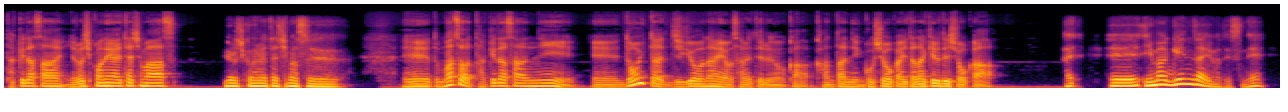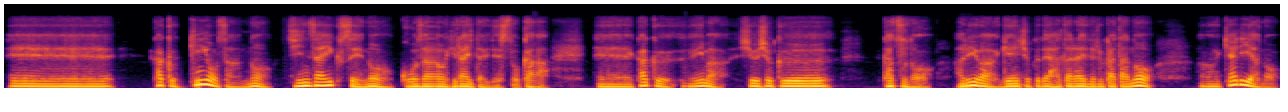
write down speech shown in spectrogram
武田さん、よろしくお願いいたします。よろしくお願いいたします。えっ、ー、と、まずは武田さんに、えー、どういった事業内容をされているのか、簡単にご紹介いただけるでしょうか？はい。えー、今現在はですね、えー、各企業さんの人材育成の講座を開いたりですとか、えー、各、今、就職活動、あるいは現職で働いている方のキャリアの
